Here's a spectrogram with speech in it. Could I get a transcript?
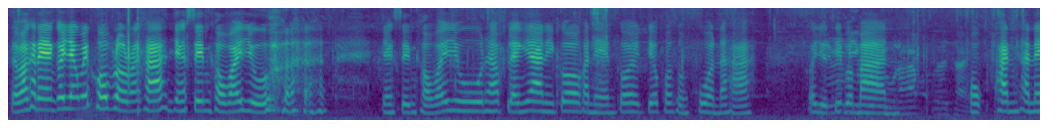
แต่ว่าคะแนนก็ยังไม่ครบหรอกนะคะ ยังเซ็นเขาไว้อยู่ ยังเซ็นเขาไว้อยู่นะคะแปลงหญ้านี้ก็คะแนนก็เยอะพอสมควรนะคะ ก็อยู่ที่ประมาณไคนอยู่นะครับเลยใส่6,000 คะแน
